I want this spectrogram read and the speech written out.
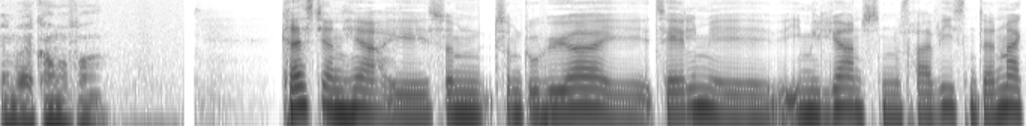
end hvor jeg kommer fra. Christian her, øh, som, som du hører øh, tale med Emil Jørgensen fra Avisen Danmark,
